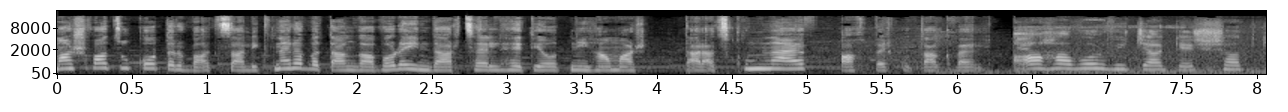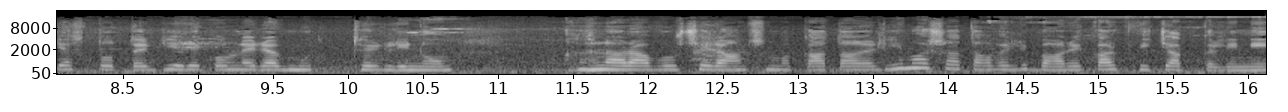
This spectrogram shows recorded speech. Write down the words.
Մաշված ու կոտրված սալիկները վտանգավոր էին դարձել հետիոտնի համար, տարածքում նաև աղբեր կուտակվել։ Ահավոր վիճակ էր, շատ կեղտոտ էր, երեկոները մութ էր լինում, հնարավոր չէր անցումը կատարել։ Հիմա շատ ավելի բարեկարգ վիճակ կլինի։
